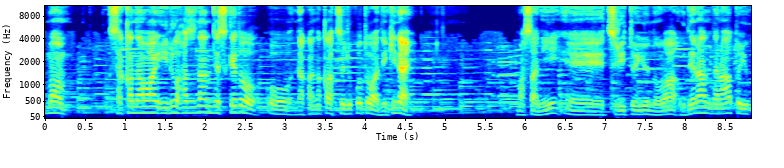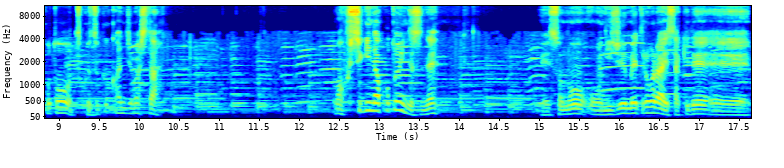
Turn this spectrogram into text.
まあ、魚はいるはずなんですけど、なかなか釣ることはできない。まさに、えー、釣りというのは腕なんだなということをつくづく感じました。まあ、不思議なことにですね、えその20メートルぐらい先で、え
